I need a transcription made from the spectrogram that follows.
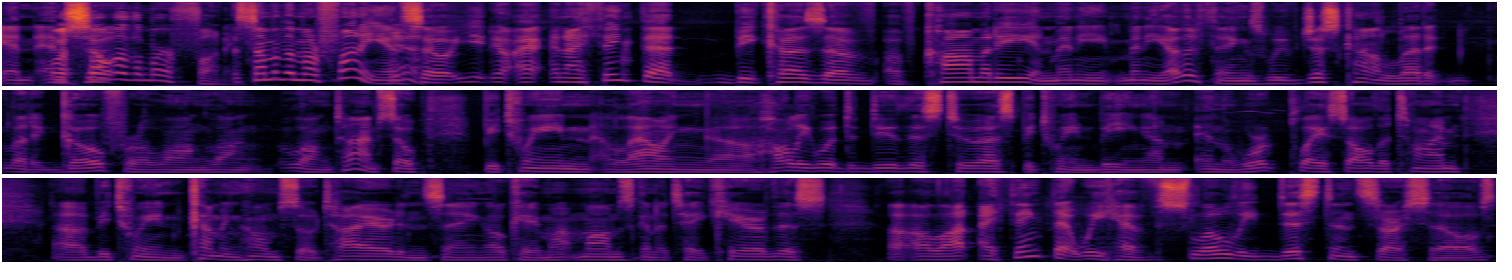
And, and well, so, some of them are funny. some of them are funny, and Yeah. so you know, I, and I think that because of, of comedy and many many other things, we've just kind of let it let it go for a long long long time. So between allowing uh, Hollywood to do this to us, between being on, in the workplace all the time, uh, between coming home so tired and saying, "Okay, my mom's going to take care of this uh, a lot," I think that we have slowly distanced ourselves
